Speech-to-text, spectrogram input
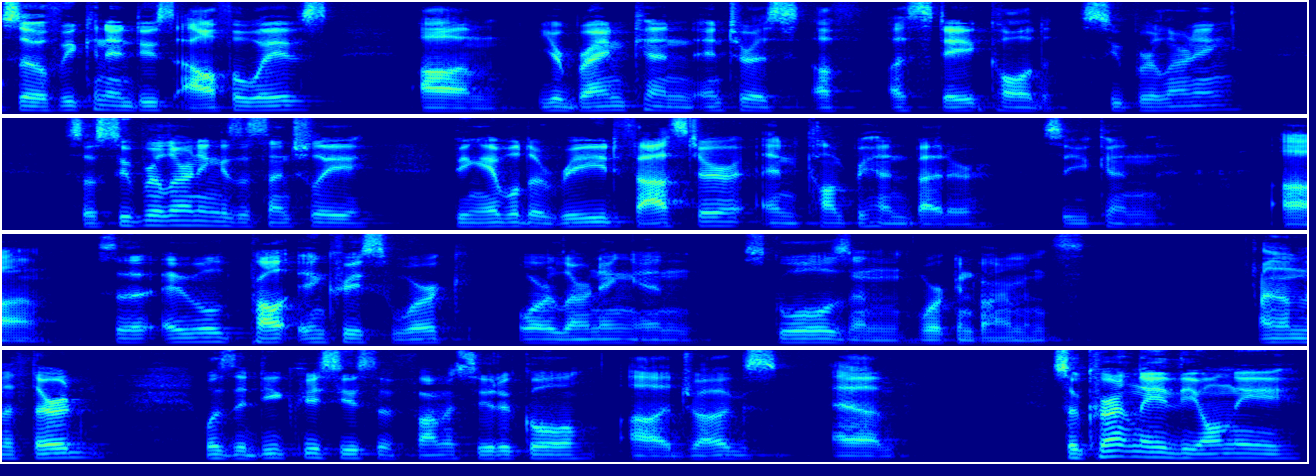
So if we can induce alpha waves, um, your brain can enter a, a, a state called super learning. So super learning is essentially being able to read faster and comprehend better. So you can, uh, so it will pro- increase work or learning in schools and work environments. And then the third was the decreased use of pharmaceutical uh, drugs. Uh, so currently, the only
